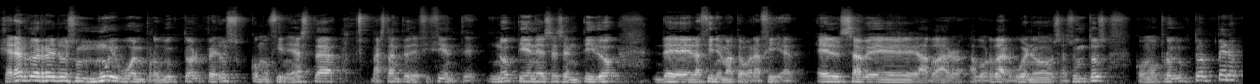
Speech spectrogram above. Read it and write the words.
Gerardo Herrero es un muy buen productor, pero es como cineasta bastante deficiente. No tiene ese sentido de la cinematografía. Él sabe abordar buenos asuntos como productor, pero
